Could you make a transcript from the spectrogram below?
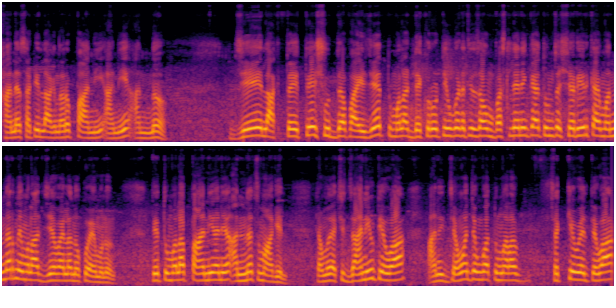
खाण्यासाठी लागणारं पाणी आणि अन्न. जे लागतंय ते शुद्ध पाहिजे. तुम्हाला डेकोरेटिव्हकडे ते जाऊन बसल्याने काय तुमचं शरीर काय म्हणणार नाही मला आज जेवायला नको आहे म्हणून. ते तुम्हाला पाणी आणि अन्नच मागेल. त्यामुळे याची जाणीव ठेवा आणि जेव्हा जेव्हा तुम्हाला शक्य होईल तेव्हा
